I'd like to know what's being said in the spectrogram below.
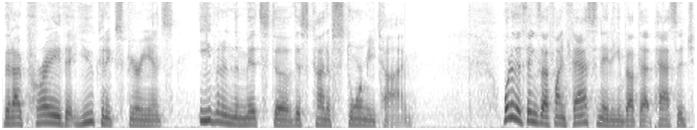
that I pray that you can experience even in the midst of this kind of stormy time. One of the things I find fascinating about that passage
